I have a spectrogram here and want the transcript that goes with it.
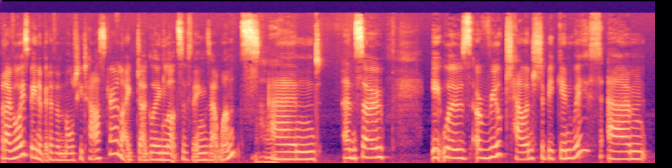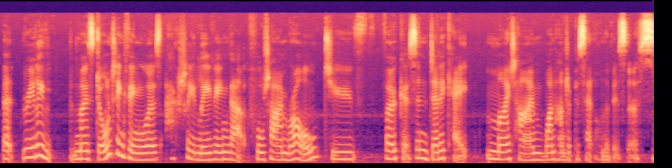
But I've always been a bit of a multitasker, like juggling lots of things at once. And and so it was a real challenge to begin with, um, but really the most daunting thing was actually leaving that full time role to focus and dedicate my time 100% on the business.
